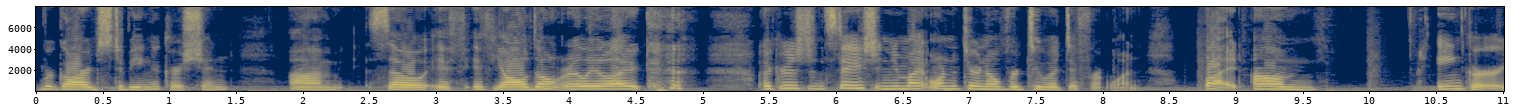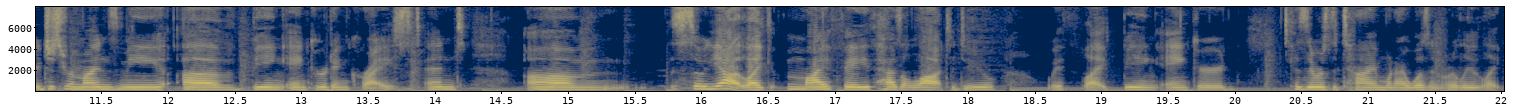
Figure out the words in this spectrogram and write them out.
regards to being a Christian, um, so if if y'all don't really like a Christian station, you might want to turn over to a different one. But um, Anchor, it just reminds me of being anchored in Christ, and um, so yeah, like my faith has a lot to do with like being anchored because there was a time when I wasn't really like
